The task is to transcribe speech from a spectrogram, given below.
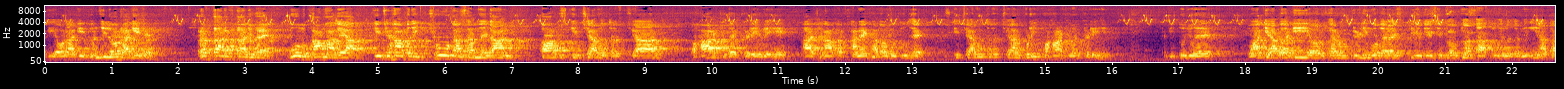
अभी और आगे, मंजिल और आगे है। रफ्ता रफ्ता जो है, वो मुकाम आ गया कि जहाँ पर एक छोटा सा मैदान और उसके चारों तरफ़ चार पहाड़ जो है खड़े हुए हैं। आज जहाँ पर खाना खाना मौजूद है। उसके चारों तरफ़ चार बड़े पहाड़ जो है खड़े हैं। अभी तो जो है, वहाँ की आबादी और घर बिल्डिंग वगैरह इसकी वजह से जो उतना साफ़ है नज़र नहीं आता।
